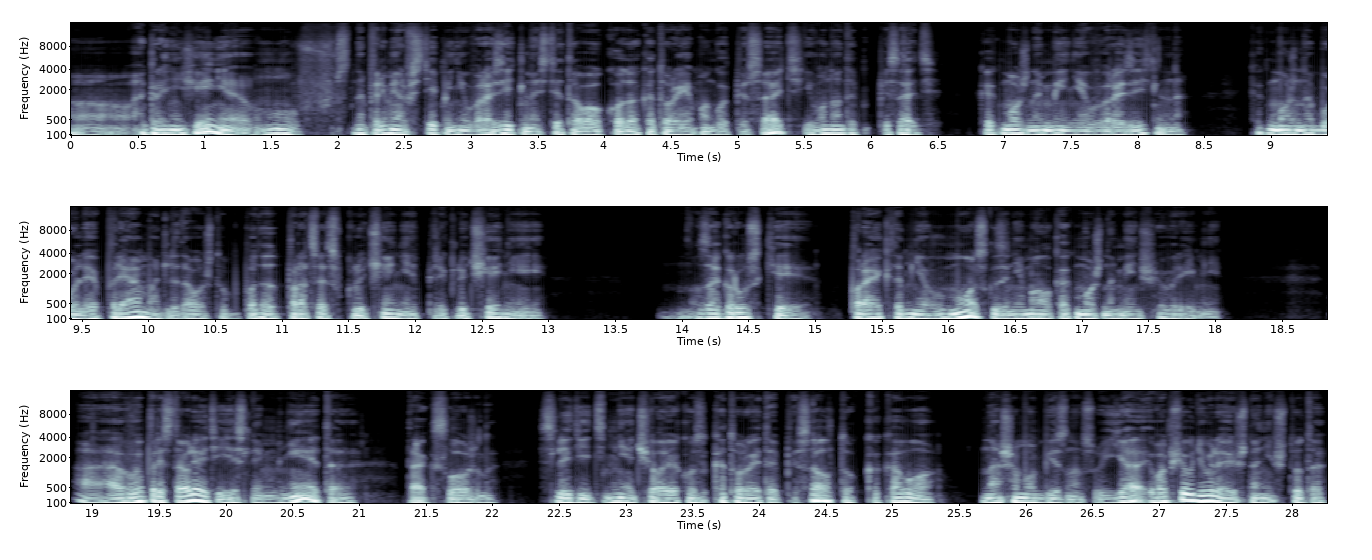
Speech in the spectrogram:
э, ограничения. Ну, в, например, в степени выразительности того кода, который я могу писать. Его надо писать как можно менее выразительно, как можно более прямо, для того, чтобы под этот процесс включения, переключения и загрузки проекта мне в мозг занимал как можно меньше времени. А вы представляете, если мне это так сложно следить, мне, человеку, который это писал, то каково нашему бизнесу? Я вообще удивляюсь, что они что-то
